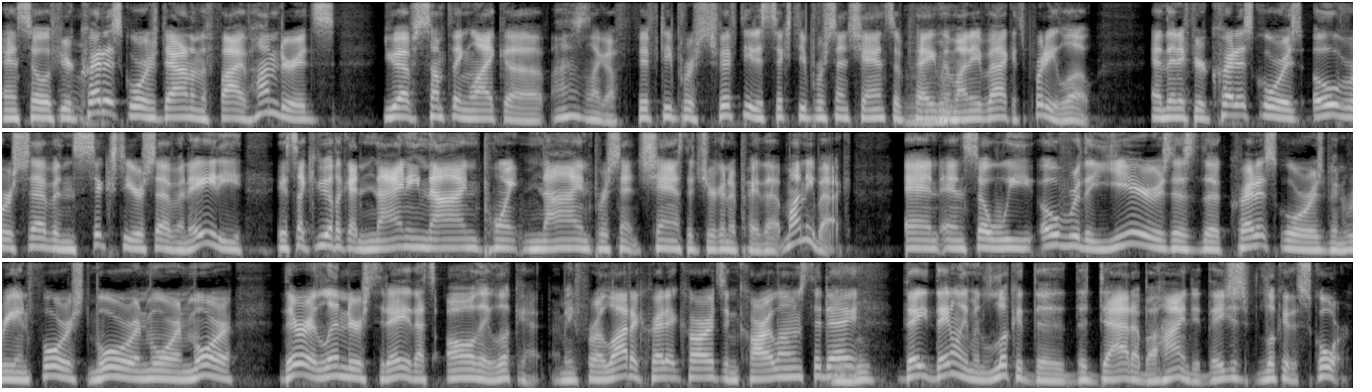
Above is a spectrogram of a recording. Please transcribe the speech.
And so if your hmm. credit score is down in the 500s, you have something like a I don't know, like a 50 50 to 60% chance of paying the mm-hmm. money back. It's pretty low. And then if your credit score is over 760 or 780, it's like you have like a 99.9% chance that you're going to pay that money back. And and so we over the years as the credit score has been reinforced more and more and more, there are lenders today that's all they look at. I mean, for a lot of credit cards and car loans today, mm-hmm. they they don't even look at the the data behind it. They just look at the score.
